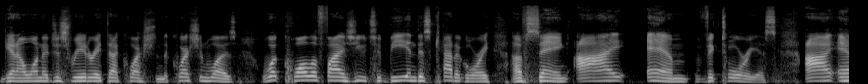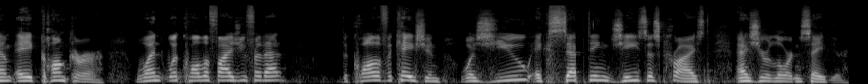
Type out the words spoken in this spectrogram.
Again, I want to just reiterate that question. The question was, what qualifies you to be in this category of saying, I am victorious? I am a conqueror. When, what qualifies you for that? The qualification was you accepting Jesus Christ as your Lord and Savior.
